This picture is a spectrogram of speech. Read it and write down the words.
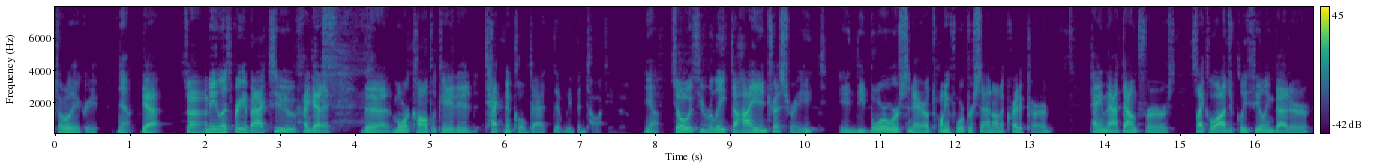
Totally agree. Yeah. Yeah. So, I mean, let's bring it back to, I guess, the more complicated technical debt that we've been talking about. Yeah. So, if you relate the high interest rate in the borrower scenario, 24% on a credit card, paying that down first, psychologically feeling better,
